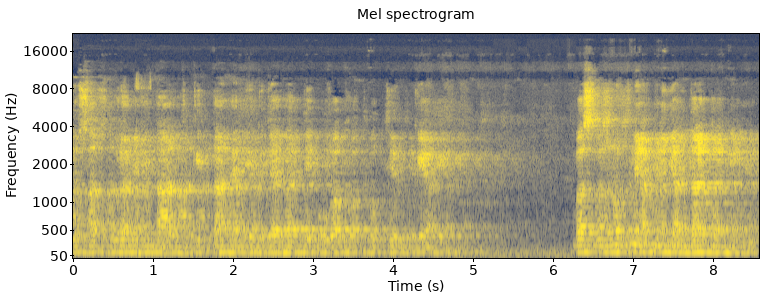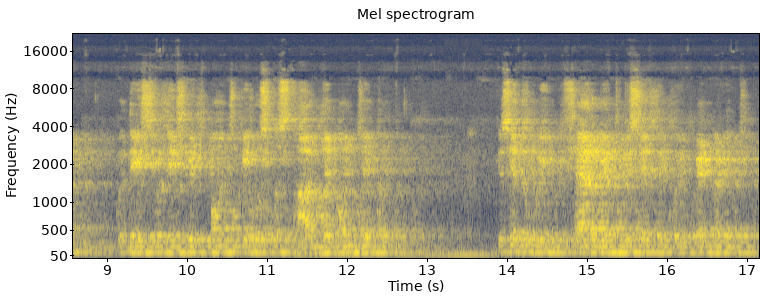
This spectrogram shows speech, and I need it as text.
ਜੋ ਸਤਿਗੁਰਾਂ ਨੇ ਨਿਰਧਾਰਿਤ ਕੀਤਾ ਹੈ, ਇੱਕ ਜਗ੍ਹਾ ਤੇ ਉਹ ਵਕਤ ਉੱਥੇ ਰੁਕਿਆ ਬਸ ਮਨੁੱਖ ਨੇ ਆਪਣੀ ਯਾਤਰਾ ਕਰਨੀ ਹੈ। ਕੋਈ ਦੇਸ਼ ਵਿਦੇਸ਼ ਵਿੱਚ ਪਹੁੰਚ ਕੇ ਉਸ ਸਥਾਨ ਤੇ ਪਹੁੰਚੇ ਕਿਸੇ ਦੇ ਕੋਈ ਸ਼ਹਿਰ ਵਿੱਚ, ਕਿਸੇ ਦੇ ਕੋਈ ਪਿੰਡ ਵਿੱਚ,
